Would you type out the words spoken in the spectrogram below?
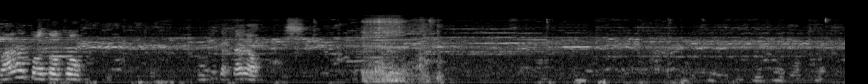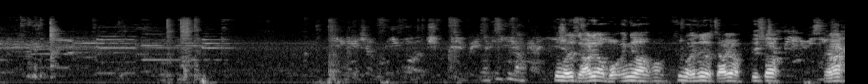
完了走走走我给打电这个是炸料不啊这个是炸别说了来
